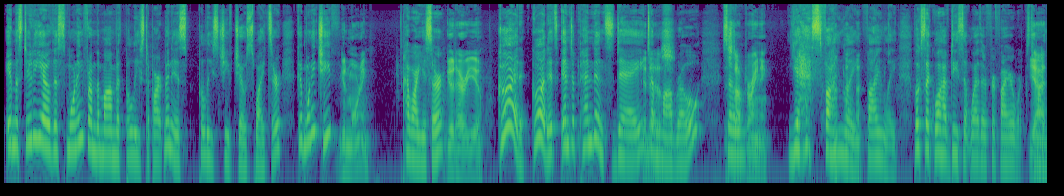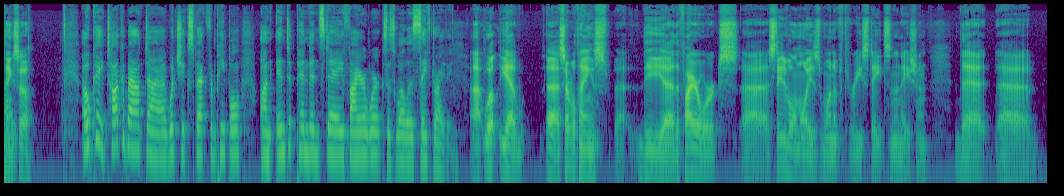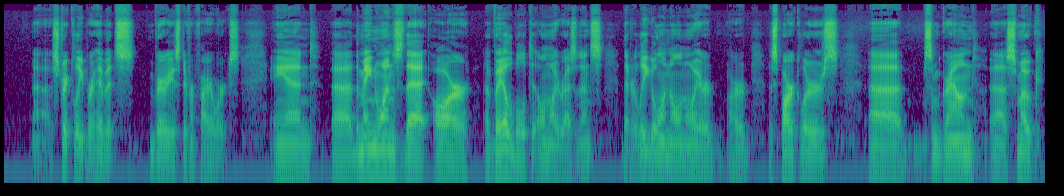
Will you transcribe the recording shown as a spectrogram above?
In the studio this morning from the Monmouth Police Department is Police Chief Joe Switzer. Good morning, Chief. Good morning. How are you, sir? Good. How are you? Good, good. It's Independence Day It is. tomorrow. It stopped raining. Yes, finally, finally. Looks like we'll have decent weather for fireworks. Tomorrow. Yeah, I tomorrow think so. Okay, talk about uh, what you expect from people on Independence Day, fireworks, as well as safe driving. Uh, well, yeah, uh, several things. Uh, the uh, the fireworks. Uh, state of Illinois is one of three states in the nation that uh, uh, strictly prohibits various different fireworks, and the main ones that are available to Illinois residents that are legal in Illinois are, are the sparklers, some ground smoke,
